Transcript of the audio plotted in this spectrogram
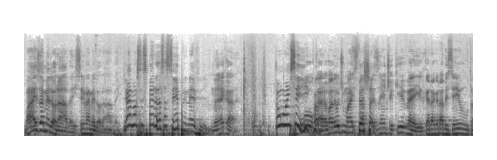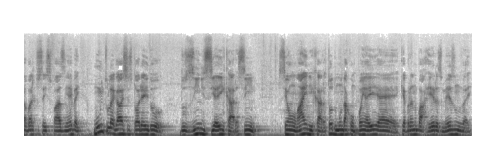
Mas vai melhorar, velho. Isso aí vai melhorar, velho. É a nossa esperança sempre, né, velho? Né, cara? Então é isso aí. Pô, Vamos- cara, valeu demais estar Fecha- presente aqui, velho. Eu quero agradecer aí o trabalho que vocês fazem aí, velho. Muito legal essa história aí do, dos índices aí, cara, assim, ser online, cara. Todo mundo acompanha aí, é quebrando barreiras mesmo, velho.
